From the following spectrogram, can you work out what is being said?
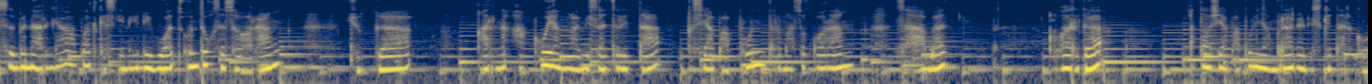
Sebenarnya podcast ini dibuat untuk seseorang juga karena aku yang gak bisa cerita ke siapa pun termasuk orang, sahabat, keluarga, atau siapa pun yang berada di sekitarku.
